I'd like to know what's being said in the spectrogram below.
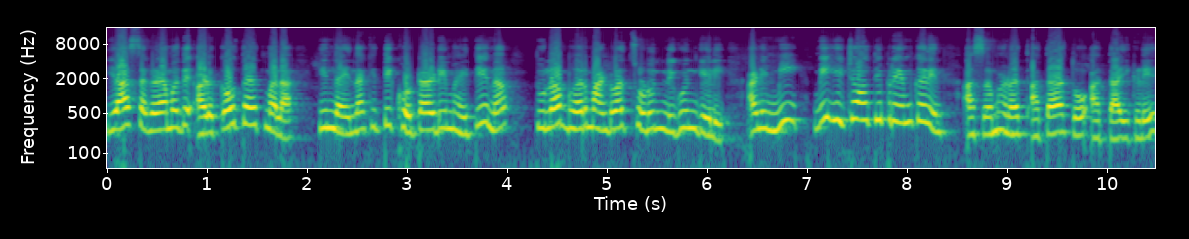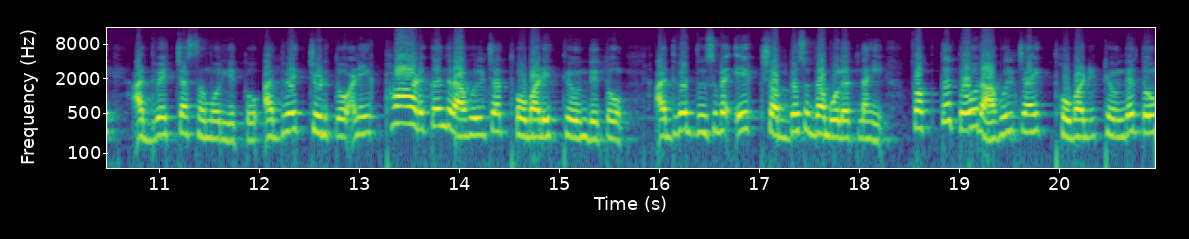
या सगळ्यामध्ये अडकवतायत मला. ही नैना किती खोटारडी माहितीये ना? तुला भर मांडवात सोडून निघून गेली. आणि मी मी हिच्यावरती प्रेम करीन. असं म्हणत आता तो आता इकडे अद्वैतच्या समोर येतो. अद्वैत चिडतो आणि एक फाडकन राहुलच्या थोबाडीत ठेवून देतो. अद्वैत दुसरं एक शब्द सुद्धा बोलत नाही. फक्त तो राहुलच्या एक थोबाडीत ठेवून देतो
